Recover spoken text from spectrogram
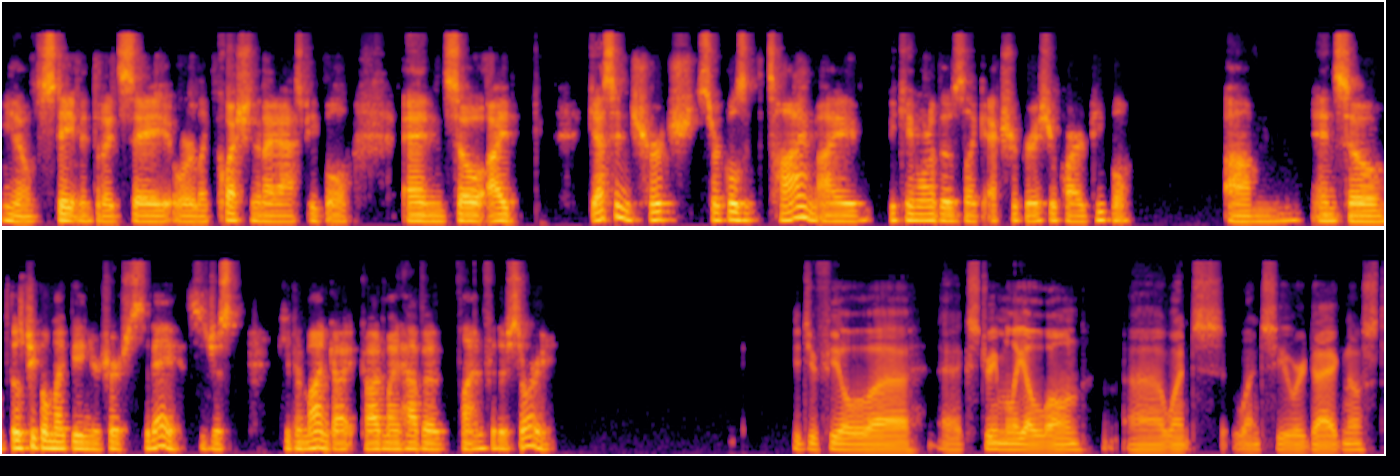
you know, statement that I'd say or like question that I'd ask people. And so I guess in church circles at the time, I became one of those like extra grace required people. Um, and so those people might be in your churches today. So just keep in mind, God, God might have a plan for their story. Did you feel uh, extremely alone uh, once once you were diagnosed?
